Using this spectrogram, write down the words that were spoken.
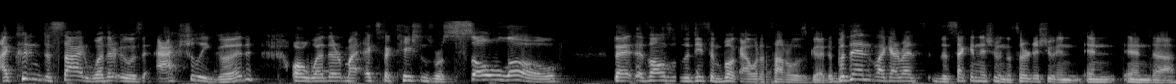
I couldn't decide whether it was actually good or whether my expectations were so low that as long as it was a decent book, I would have thought it was good. But then, like I read the second issue and the third issue, and and and uh,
